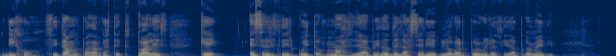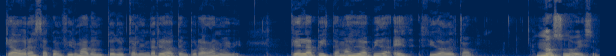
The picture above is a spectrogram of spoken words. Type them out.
dijo, citamos palabras textuales, que es el circuito más rápido de la serie global por velocidad promedio, que ahora se ha confirmado en todo el calendario de la temporada 9, que la pista más rápida es Ciudad del Cabo. No solo eso,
